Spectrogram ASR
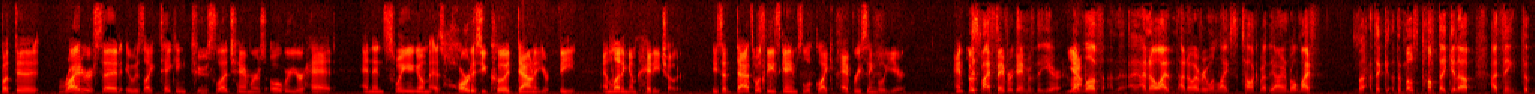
But the writer said it was like taking two sledgehammers over your head and then swinging them as hard as you could down at your feet and letting them hit each other. He said that's what these games look like every single year. And so, It's my favorite game of the year. Yeah. I love. I know. I, I know everyone likes to talk about the Iron Bowl. My, the, the most pumped I get up, I think the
